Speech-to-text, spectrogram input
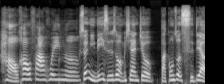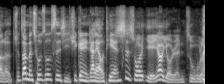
好好发挥呢？所以你的意思是说，我们现在就把工作辞掉了，就专门出租自己去跟人家聊天？是说也要有人租了，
